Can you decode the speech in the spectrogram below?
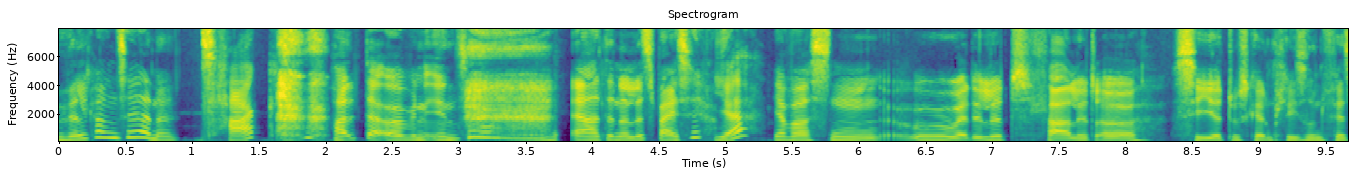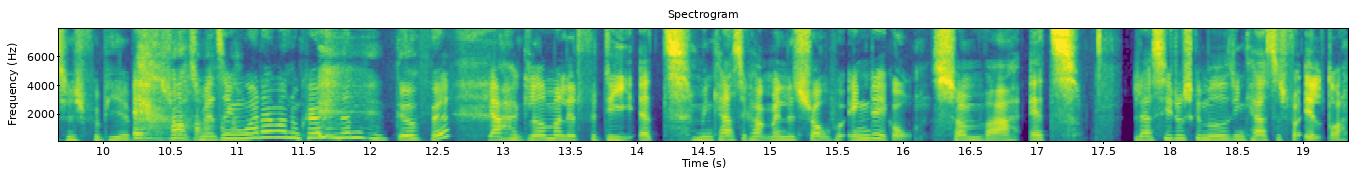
Velkommen til, Anna. Tak. Hold da op en intro. Ja, den er lidt spicy. Ja. Jeg var sådan, uh, er det lidt farligt at sige, at du skal please en fetish for piger i boxershorts? Men jeg tænkte, whatever, nu kører vi med den. Det var fedt. Jeg har glædet mig lidt, fordi at min kæreste kom med en lidt sjov pointe i går, som var, at lad os sige, at du skal møde din kærestes forældre.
